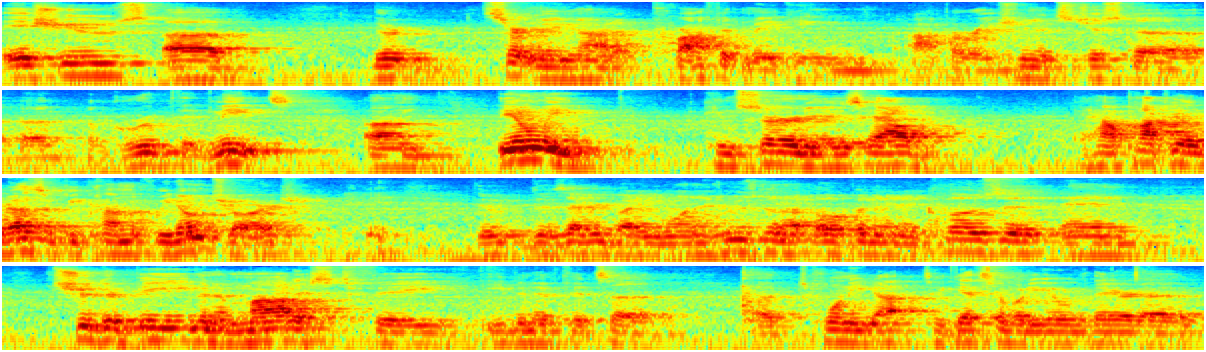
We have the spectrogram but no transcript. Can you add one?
issues. Uh, They're certainly not a profit-making operation, it's just a a- a group that meets. Um, The only concern is how how popular does it become if we don't charge? Do- Does everybody want it? Who's going to open it and close it? And should there be even a modest fee, even if it's a, a 20 up to get somebody over there to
